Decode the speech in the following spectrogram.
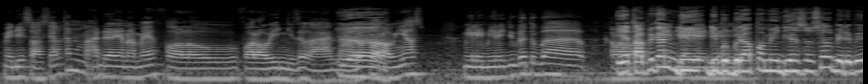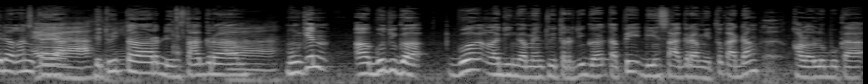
media sosial kan ada yang namanya follow following gitu kan. Nah, lu followingnya milih-milih juga tuh bab. Iya tapi kan di di media-media- beberapa media sosial beda-beda kan Eh, kayak iya di sih. Twitter, di Instagram. Ah. Mungkin gue juga gue lagi nggak main Twitter juga tapi di Instagram itu kadang kalau lu buka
